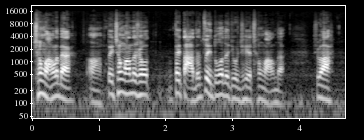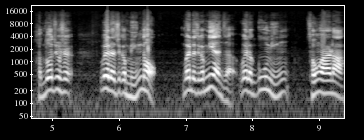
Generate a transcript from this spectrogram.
称王了呗，啊，被称王的时候，被打的最多的就是这些称王的，是吧？很多就是为了这个名头，为了这个面子，为了沽名，从而呢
